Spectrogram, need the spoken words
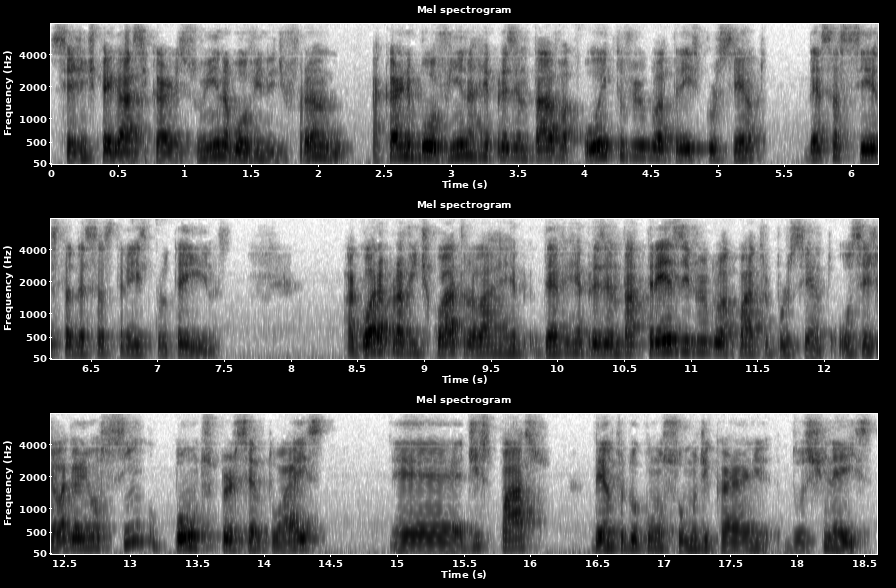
se a gente pegasse carne suína, bovina e de frango, a carne bovina representava 8,3% dessa cesta dessas três proteínas. Agora, para 24, ela deve representar 13,4%, ou seja, ela ganhou 5 pontos percentuais é, de espaço dentro do consumo de carne dos chinês.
